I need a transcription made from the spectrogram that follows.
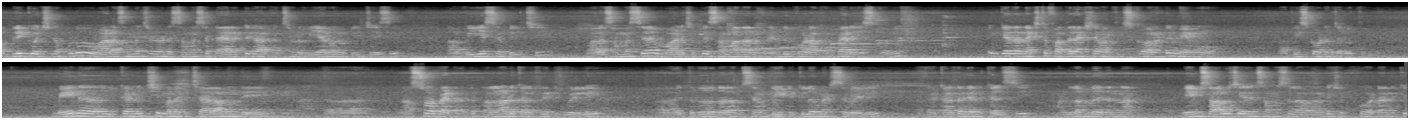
పబ్లిక్ వచ్చినప్పుడు వాళ్ళకి సంబంధించినటువంటి సమస్య డైరెక్ట్గా కన్సర్న్ విఆర్ఓని పిలిచేసి ఆ విఎస్ని పిలిచి వాళ్ళ సమస్య వాళ్ళు చెప్పే సమాధానం రెండు కూడా కంపేర్ చేసుకొని ఇంకేదో నెక్స్ట్ ఫర్దర్ యాక్షన్ ఏమైనా తీసుకోవాలంటే మేము తీసుకోవడం జరుగుతుంది. మెయిన్ ఇక్కడ నుంచి మనకి చాలామంది నర్సోపేట అంటే పల్నాడు కలెక్టరేట్కి వెళ్ళి ఇంత దూరం దాదాపు సెవెంటీ ఎయిట్ కిలోమీటర్స్ వెళ్ళి అక్కడ కలెక్టర్ గారిని కలిసి మండలంలో ఏదన్నా మేము సాల్వ్ చేయలేని సమస్యలు అలాంటివి చెప్పుకోవడానికి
